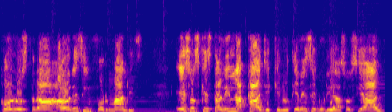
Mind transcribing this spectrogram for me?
con los trabajadores informales, esos que están en la calle, que no tienen seguridad social,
